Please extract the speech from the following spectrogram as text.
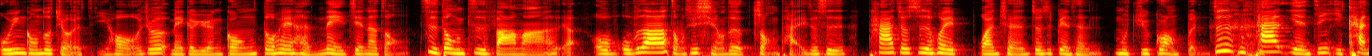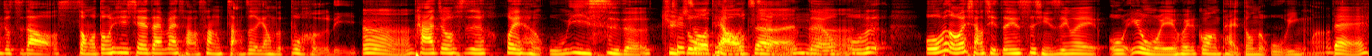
无印工作久了以后，我觉得每个员工都会很内建那种自动自发嘛。要我我不知道要怎么去形容这个状态，就是他就是会完全就是变成木居逛本，就是他 眼睛一看就知道什么东西现在在卖场上长这个样子不合理，嗯，他就是会很无意识的去去做做调整。对，整嗯我我不是我为什么会想起这件事情，是因为我因为我们也会逛台东的无印嘛，对，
